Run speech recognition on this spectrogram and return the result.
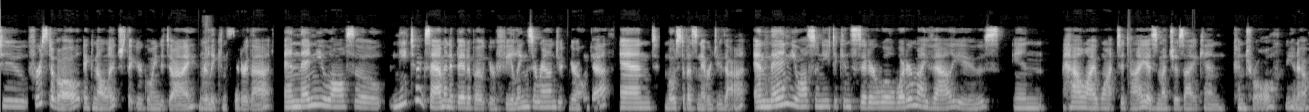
to first of all acknowledge that you're going to die, really consider that. And then you also need to examine a bit about your feelings around your, your own death. And most of us never do that. And then you also need to consider, well, what are my values in how I want to die as much as I can control, you know?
